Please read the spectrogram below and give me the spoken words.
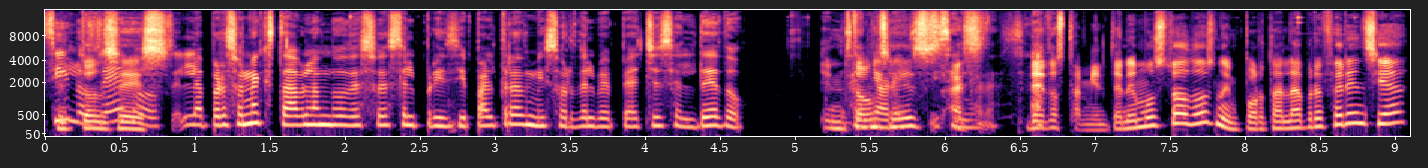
Sí, los dedos. La persona que está hablando de eso es el principal transmisor del BPH, es el dedo. Entonces, dedos también tenemos todos, no importa la preferencia.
